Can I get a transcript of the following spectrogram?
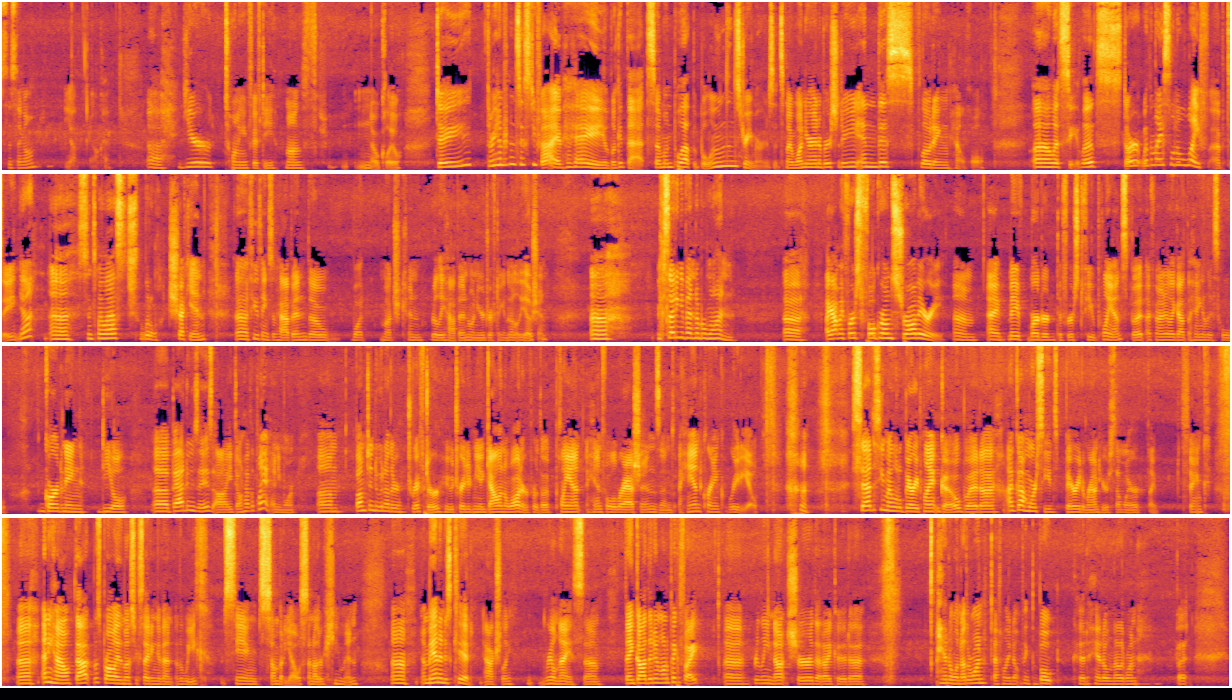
is this thing on? Yeah, okay. Uh, year 2050, month, no clue. Day 365. Hey, hey, look at that. Someone pull out the balloons and streamers. It's my one year anniversary in this floating hellhole. Uh, let's see. Let's start with a nice little life update. Yeah. Uh, since my last little check in, uh, a few things have happened, though what much can really happen when you're drifting in the middle of the ocean. Uh, exciting event number one. Uh, I got my first full grown strawberry. Um, I may have murdered the first few plants, but I finally got the hang of this whole gardening deal. Uh, bad news is I don't have the plant anymore. Um, bumped into another drifter who traded me a gallon of water for the plant, a handful of rations, and a hand crank radio. Sad to see my little berry plant go, but uh, I've got more seeds buried around here somewhere, I think. Uh, anyhow, that was probably the most exciting event of the week. Seeing somebody else, another human. Uh, a man and his kid, actually. Real nice. Uh, thank God they didn't want to pick a fight. Uh, really not sure that I could uh, handle another one. Definitely don't think the boat could handle another one. But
